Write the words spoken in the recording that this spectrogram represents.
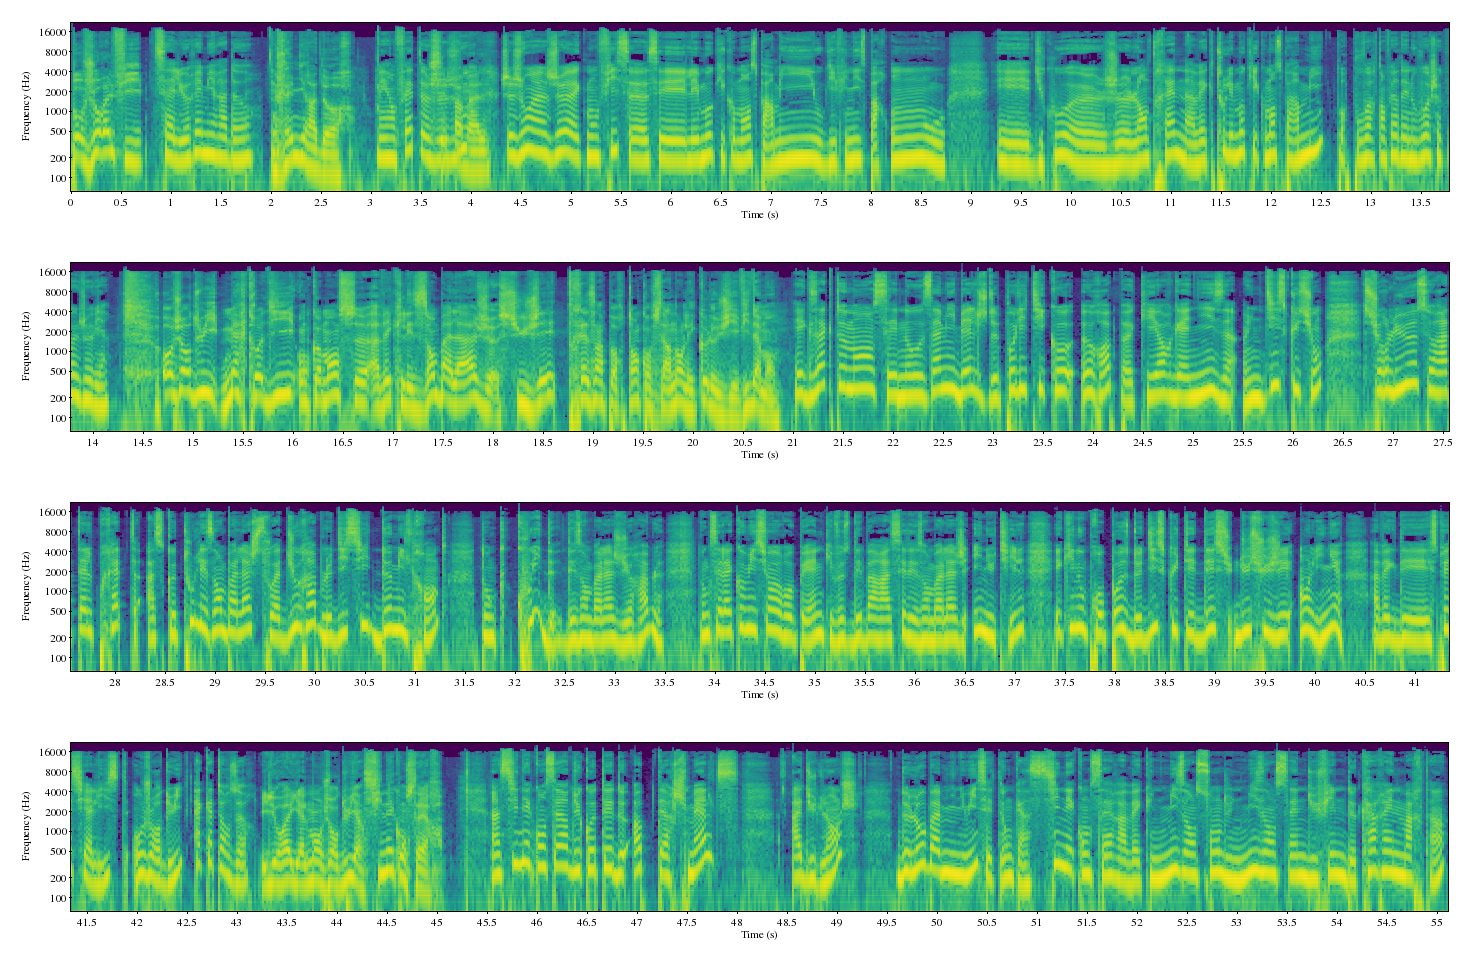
Bonjour Elfie. Salut Rémi Rador. Rémi Rador. Mais en fait, je joue, pas mal. je joue à un jeu avec mon fils, euh, c'est les mots qui commencent par mi ou qui finissent par on. Ou... Et du coup, euh, je l'entraîne avec tous les mots qui commencent par mi pour pouvoir t'en faire des nouveaux à chaque fois que je viens. Aujourd'hui, mercredi, on commence avec les emballages, sujet très important concernant l'écologie évidemment. Exactement, c'est nos amis belges de Politico Europe qui organisent une discussion sur l'UE sera-t-elle prête à ce que tous les emballages soient durables d'ici 2030 Donc quid des emballages Donc c'est la Commission européenne qui veut se débarrasser des emballages inutiles et qui nous propose de discuter du sujet en ligne avec des spécialistes aujourd'hui à 14h. Il y aura également aujourd'hui un ciné-concert. Un ciné-concert du côté de Op der Schmelz à Dudelange. De l'aube à minuit, c'est donc un ciné-concert avec une mise en son d'une mise en scène du film de Karen Martin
